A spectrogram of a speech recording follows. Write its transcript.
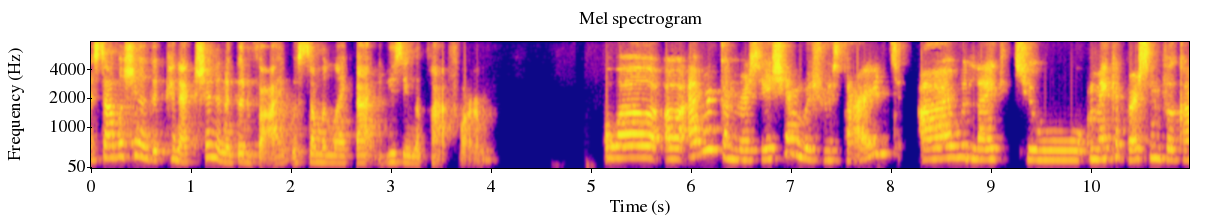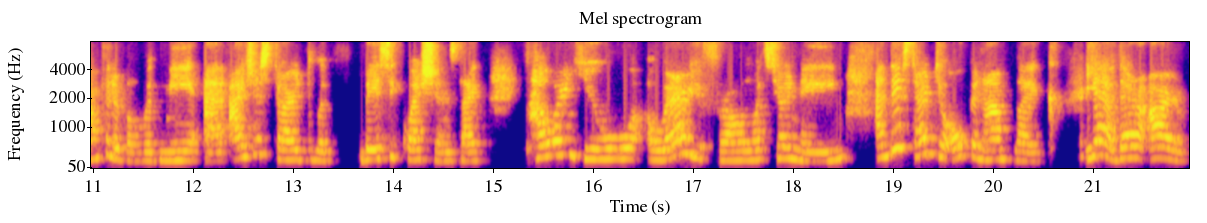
establishing a good connection and a good vibe with someone like that using the platform? Well, uh, every conversation which we start, I would like to make a person feel comfortable with me. And I just start with basic questions like, How are you? Where are you from? What's your name? And they start to open up like, Yeah, there are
